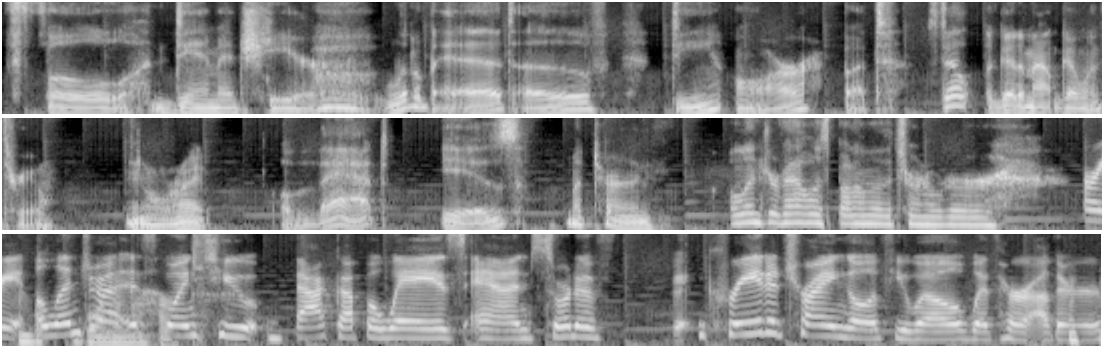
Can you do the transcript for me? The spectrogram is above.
full damage here. a little bit of DR, but still a good amount going through. All right. Well, that is my turn. Alindra Valis, bottom of the turn order. All right, One Alindra is heart. going to back up a ways and sort of create a triangle, if you will, with her other,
